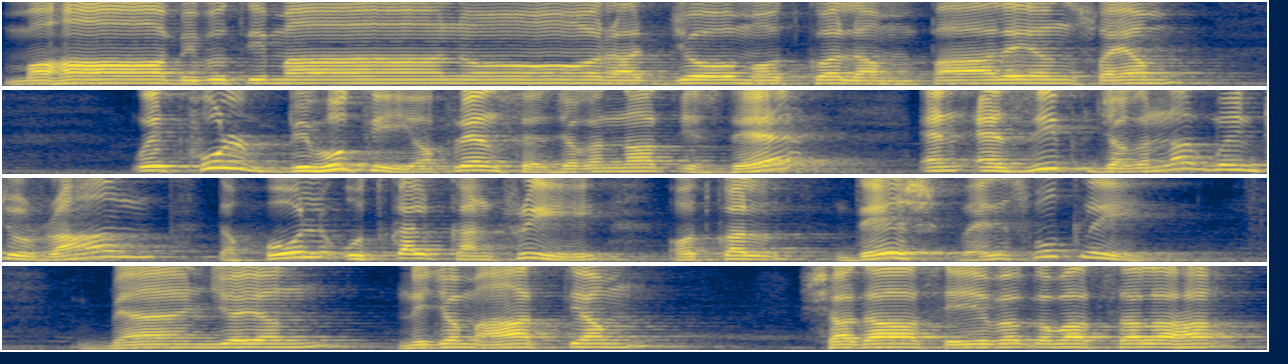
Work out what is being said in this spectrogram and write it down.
Maha Vibhutimano Rajyo Motkalam Palayan Swayam. With full vibhuti, appliances, Jagannath is there, and as if Jagannath going to run the whole Utkal country, Utkal Desh, very smoothly. Vyanjayan Nijam Ahatyam Sada Sevakavatsalaha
